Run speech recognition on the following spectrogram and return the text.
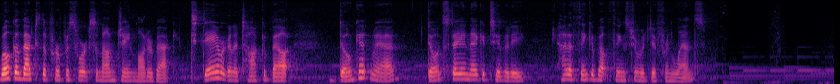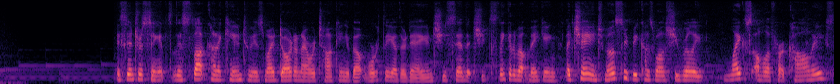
Welcome back to the Purpose Works, and I'm Jane Lauterbach. Today we're going to talk about don't get mad, don't stay in negativity, how to think about things from a different lens. It's interesting, it's, this thought kind of came to me as my daughter and I were talking about work the other day, and she said that she's thinking about making a change, mostly because while she really likes all of her colleagues,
